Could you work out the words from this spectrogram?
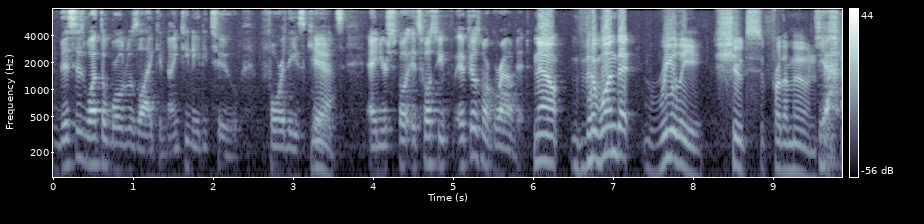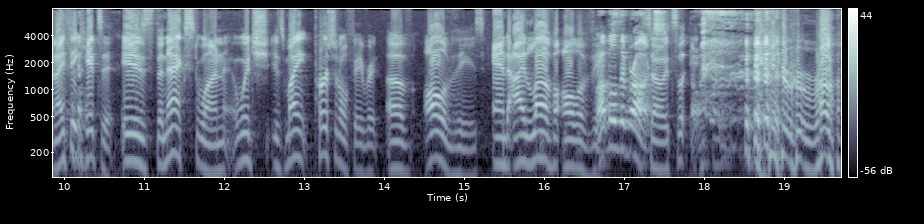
this is what the world was like in 1982 for these Yeah. kids, and you're supposed it's supposed to be it feels more grounded. Now, the one that really shoots for the moon, Yeah. and I think hits it, is the next one, which is my personal favorite of all of these, and I love all of these. Rumble the Bronx. So it's li- oh.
